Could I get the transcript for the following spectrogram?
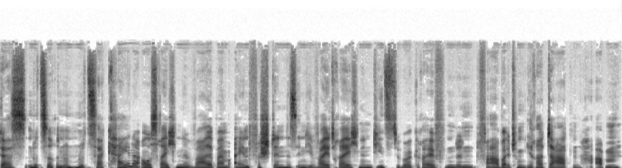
dass Nutzerinnen und Nutzer keine ausreichende Wahl beim Einverständnis in die weitreichenden dienstübergreifenden Verarbeitung ihrer Daten haben.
